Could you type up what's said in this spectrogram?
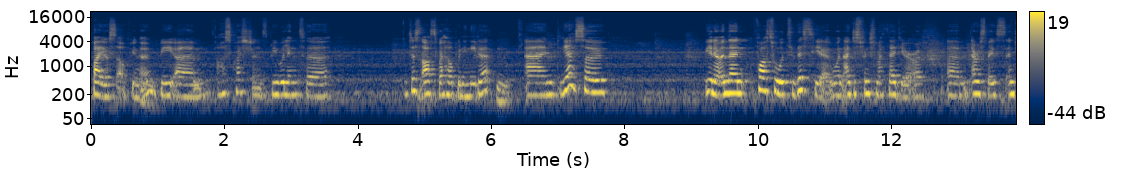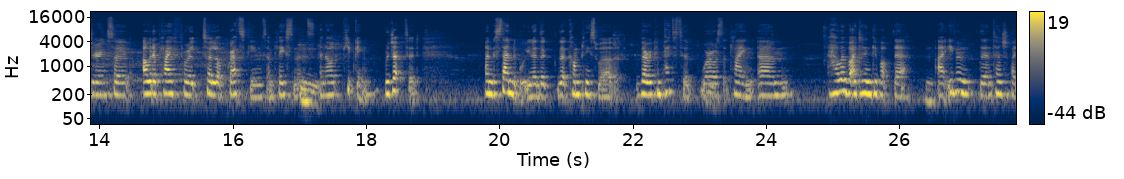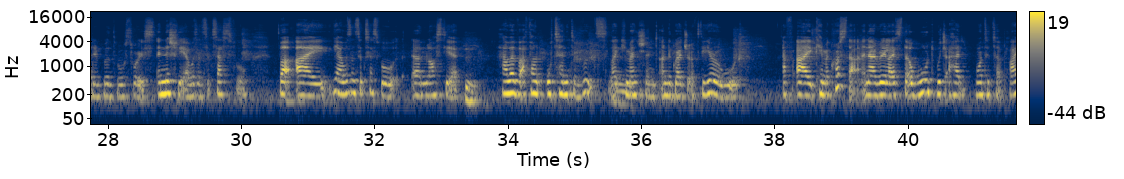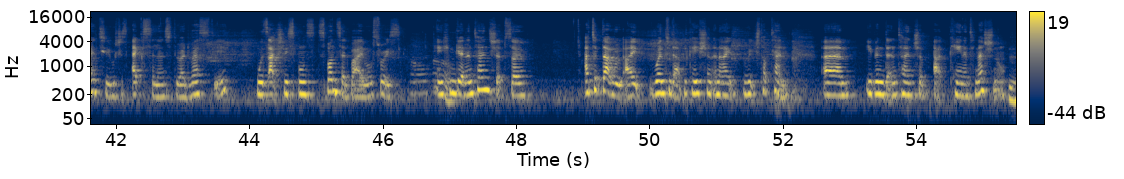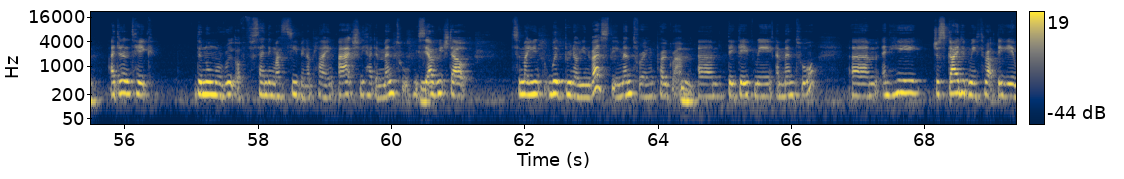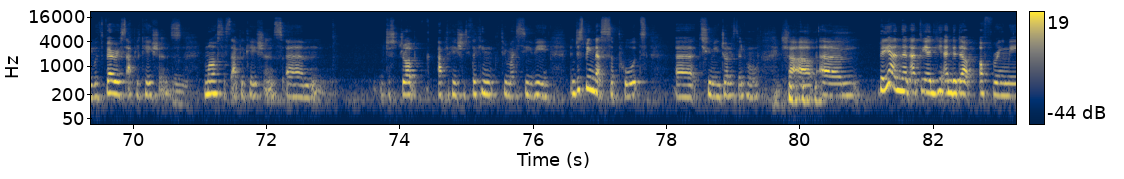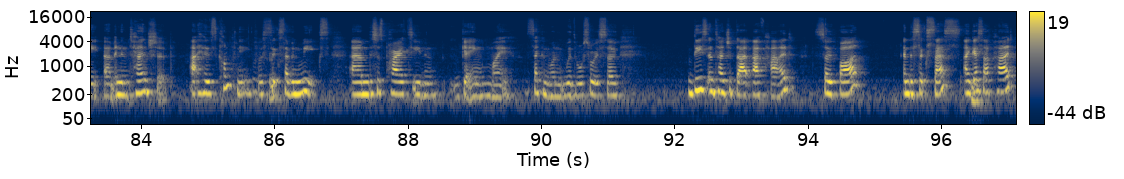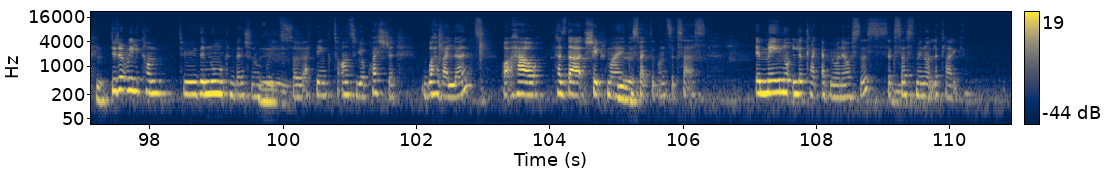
by yourself you know? Be um, ask questions. Be willing to just ask for help when you need it. And yeah so you know, and then fast forward to this year when I just finished my third year of um, aerospace engineering. So I would apply for to a lot of grad schemes and placements, and I would keep getting rejected. Understandable, you know, the the companies were very competitive where I was applying. Um, however, I didn't give up there. I, even the internship I did with Rolls Royce initially, I wasn't successful, but I yeah I wasn't successful um, last year. However, I found alternative routes, like you mentioned, undergraduate of the year award. I f- I came across that and I realized the award which I had wanted to apply to, which is excellence through adversity, was actually spons- sponsored by Rolls Royce. And you can get an internship. So I took that route. I went through the application and I reached top 10. Um, even the internship at Kane International, I didn't take the normal route of sending my CV and applying. I actually had a mentor. You see, I reached out to my un- with Brunel University mentoring program. Um, they gave me a mentor, um, and he just guided me throughout the year with various applications, master's applications, um, just job applications, looking through my CV, and just being that support uh, to me, Jonathan Hall, shout out. Um, but yeah, and then at the end, he ended up offering me um, an internship at his company for six, seven weeks. Um, this was prior to even getting my second one with Rolls Royce. So these internships that I've had so far and the success I guess hmm. I've had hmm. didn't really come through the normal conventional hmm. routes. So I think to answer your question, what have I learned or how has that shaped my perspective on success? It may not look like everyone else's. Success may not look like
